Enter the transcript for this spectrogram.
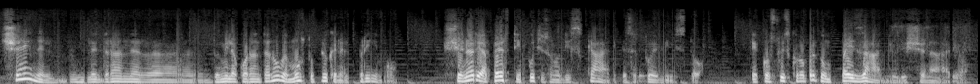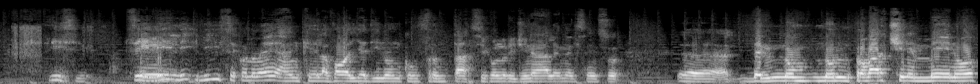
c'è nel Blade Runner 2049 eh, molto più che nel primo. Scenari aperti in cui ci sono discariche, se tu hai visto, che costruiscono proprio un paesaggio di scenario. Sì, sì, sì, e... lì, lì, lì, secondo me anche la voglia di non confrontarsi con l'originale, nel senso eh, del non, non, provarci nemmeno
